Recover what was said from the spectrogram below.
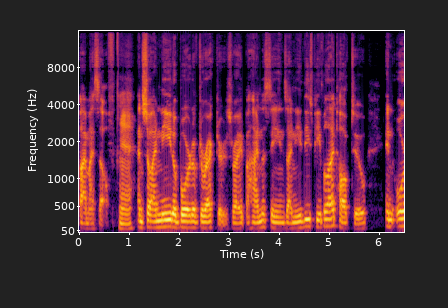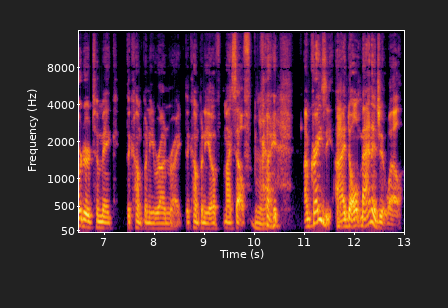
by myself. Yeah. And so I need a board of directors, right? Behind the scenes, I need these people I talk to in order to make the company run right, the company of myself, Yeah. right? I'm crazy. I don't manage it well.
